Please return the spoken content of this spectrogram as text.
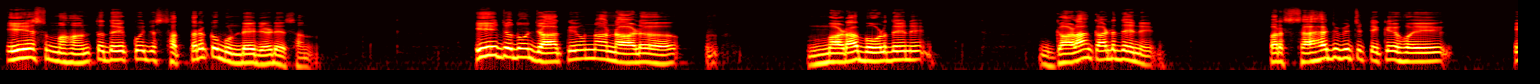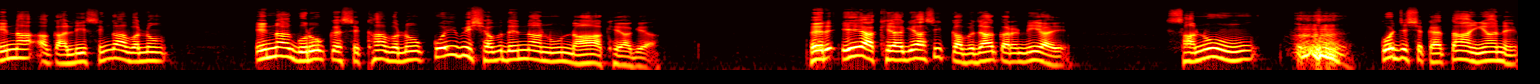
ਇਸ ਮਹੰਤ ਦੇ ਕੁਝ 70 ਕੁ ਗੁੰਡੇ ਜਿਹੜੇ ਸਨ। ਇਹ ਜਦੋਂ ਜਾ ਕੇ ਉਹਨਾਂ ਨਾਲ ਮਾੜਾ ਬੋਲਦੇ ਨੇ, ਗਾਲਾਂ ਕੱਢਦੇ ਨੇ, ਪਰ ਸਹਿਜ ਵਿੱਚ ਟਿਕੇ ਹੋਏ ਇਹਨਾਂ ਅਕਾਲੀ ਸਿੰਘਾਂ ਵੱਲੋਂ, ਇਹਨਾਂ ਗੁਰੂ ਕੇ ਸਿੱਖਾਂ ਵੱਲੋਂ ਕੋਈ ਵੀ ਸ਼ਬਦ ਇਹਨਾਂ ਨੂੰ ਨਾ ਆਖਿਆ ਗਿਆ। ਫਿਰ ਇਹ ਆਖਿਆ ਗਿਆ ਸੀ, ਕਬਜ਼ਾ ਕਰਨ ਨਹੀਂ ਆਏ। ਸਾਨੂੰ ਕੁਝ ਸ਼ਿਕਾਇਤਾਂ ਆਈਆਂ ਨੇ,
